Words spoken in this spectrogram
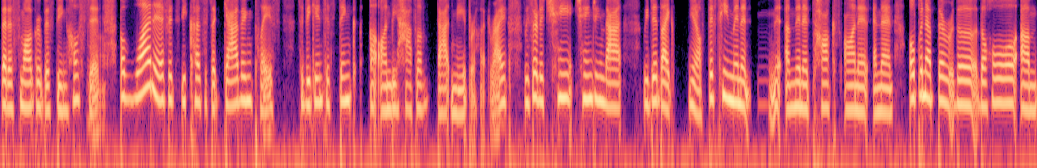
that a small group is being hosted, but what if it's because it's a gathering place to begin to think uh, on behalf of that neighborhood, right? We started cha- changing that. We did like, you know, 15 minute a minute talks on it and then open up the the the whole um,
